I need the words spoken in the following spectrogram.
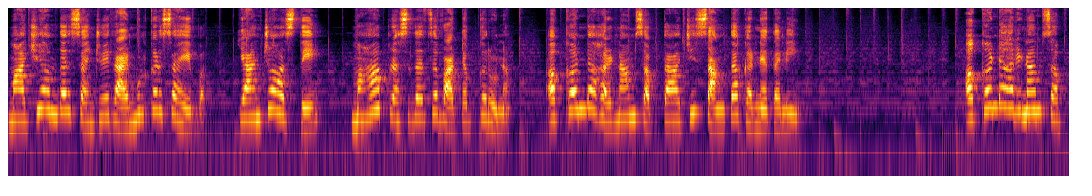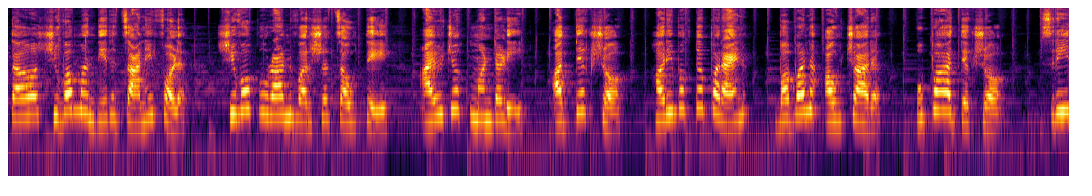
माजी आमदार संजय रायमुलकर साहेब यांच्या हस्ते महाप्रसादाचं वाटप करून अखंड हरिनाम सप्ताहाची सांगता करण्यात आली. अखंड हरिनाम सप्ताह शिवमंदिर जाणेफळ शिवपुराण वर्ष चौथे आयोजक मंडळी अध्यक्ष हरिभक्त परायण बबन अवचार उपाध्यक्ष श्री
